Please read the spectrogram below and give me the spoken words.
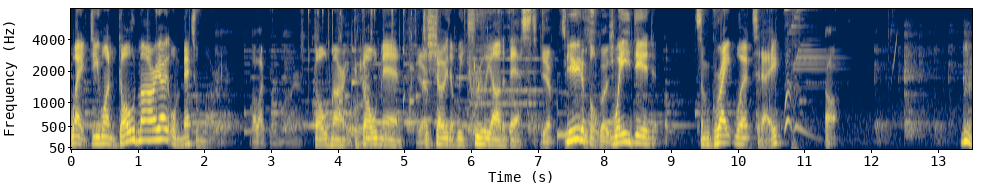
Wait, do you want Gold Mario or Metal Mario? I like Gold Mario. Gold Mario, the Gold Man, Yeah. to show that we truly are the best. Yep. Beautiful. We did some great work today. Oh.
